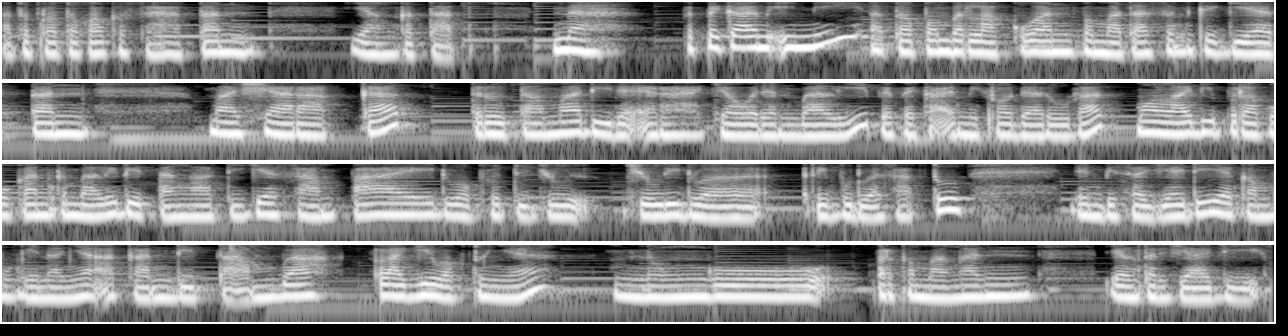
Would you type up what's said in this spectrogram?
atau protokol kesehatan yang ketat. Nah, PPKM ini atau pemberlakuan pembatasan kegiatan masyarakat terutama di daerah Jawa dan Bali, PPKM Mikro Darurat mulai diberlakukan kembali di tanggal 3 sampai 27 Juli 2021 dan bisa jadi ya kemungkinannya akan ditambah lagi waktunya menunggu perkembangan yang terjadi.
